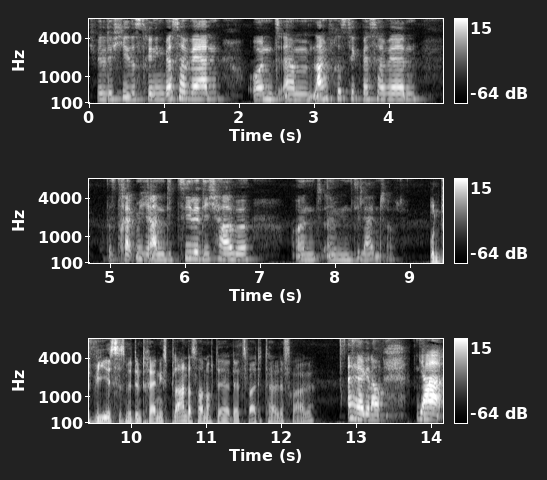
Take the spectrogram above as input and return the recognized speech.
Ich will durch jedes Training besser werden und ähm, langfristig besser werden. Das treibt mich an, die Ziele, die ich habe und ähm, die Leidenschaft. Und wie ist es mit dem Trainingsplan? Das war noch der, der zweite Teil der Frage. Ah ja, genau. Ja,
